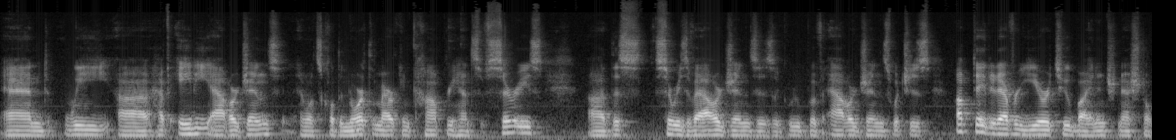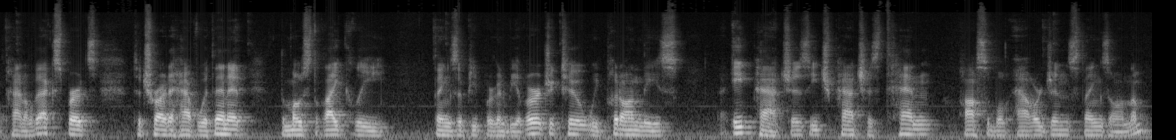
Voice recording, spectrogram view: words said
And we uh, have 80 allergens in what's called the North American Comprehensive Series. Uh, this series of allergens is a group of allergens which is updated every year or two by an international panel of experts to try to have within it the most likely things that people are going to be allergic to. We put on these eight patches. Each patch has 10 possible allergens, things on them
